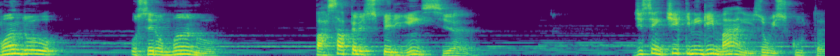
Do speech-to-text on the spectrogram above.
Quando o ser humano passar pela experiência de sentir que ninguém mais o escuta,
